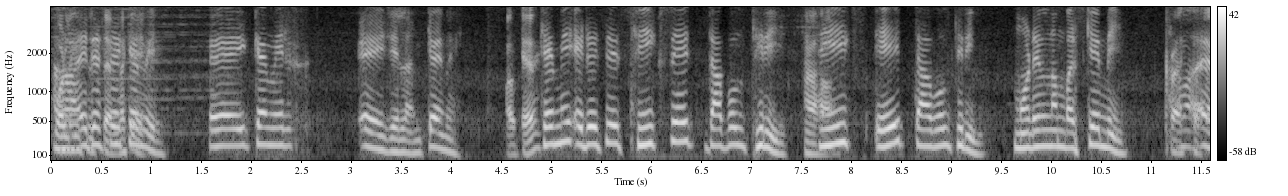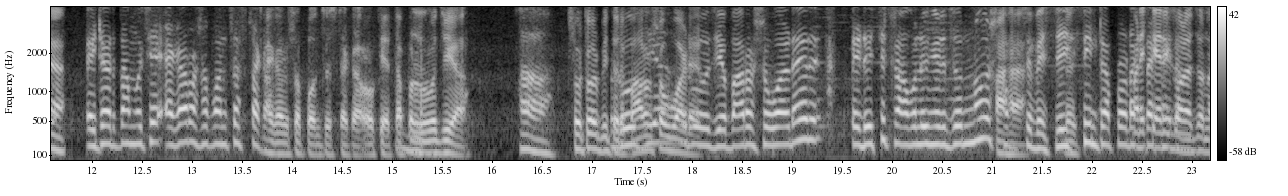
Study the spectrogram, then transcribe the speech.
ফোল্ডিং হ্যাঁ, এটা হচ্ছে নাকি? এই ক্যামিল এই যে লান ওকে ক্যামি এটা হচ্ছে six eight double three. Six eight double three model number Kemei এটার দাম হচ্ছে এগারোশো পঞ্চাশ টাকা। এগারোশো পঞ্চাশ টাকা ওকে তারপর রোজিয়া। হ্যাঁ। ছোটর ভিতরে বারোশো ওয়ার্ডের। যে বারোশো ওয়ার্ডের এটা হচ্ছে ট্রাভেলিং এর জন্য সবচেয়ে বেশি হ্যাঁ, Best. তিনটা মানে ক্যারি করার জন্য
